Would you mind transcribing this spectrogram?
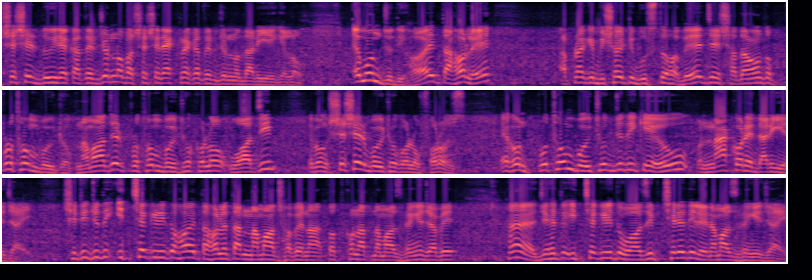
শেষের দুই রেখাতের জন্য বা শেষের এক রেখাতের জন্য দাঁড়িয়ে গেল। এমন যদি হয়, তাহলে আপনাকে বিষয়টি বুঝতে হবে যে সাধারণত প্রথম বৈঠক, নামাজের প্রথম বৈঠক হলো ওয়াজিব এবং শেষের বৈঠক হলো ফরজ। এখন প্রথম বৈঠক যদি কেউ না করে দাঁড়িয়ে যায়, সেটি যদি ইচ্ছাকৃত হয় তাহলে তার নামাজ হবে না, তৎক্ষণাৎ নামাজ ভেঙে যাবে। হ্যাঁ যেহেতু ইচ্ছাকৃত ওয়াজিব ছেড়ে দিলে নামাজ ভেঙে যায়,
